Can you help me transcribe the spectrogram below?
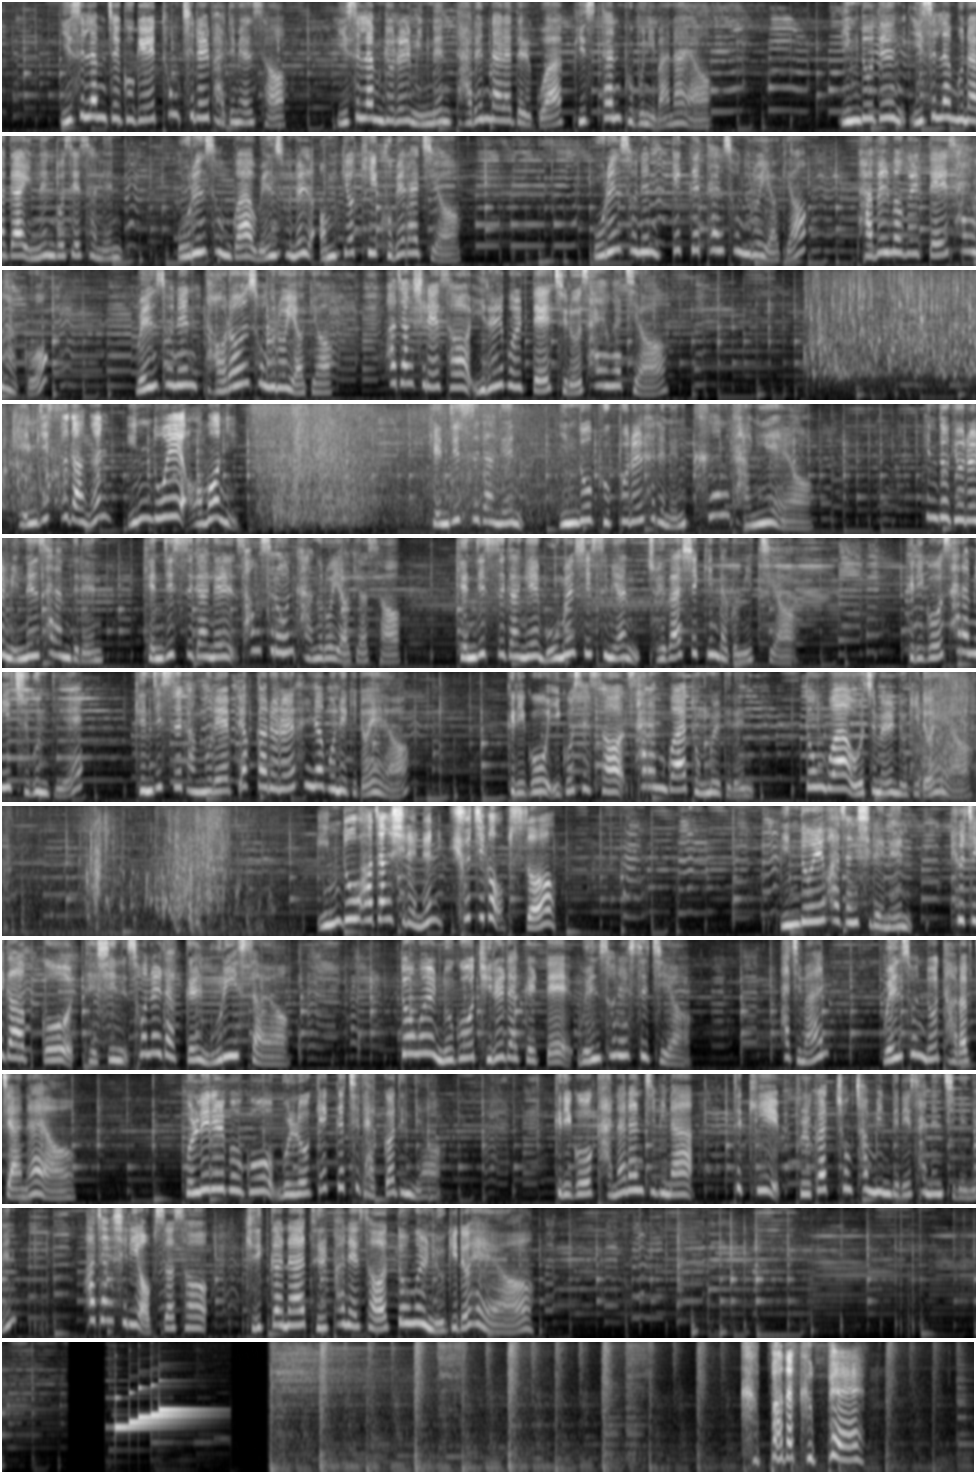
이슬람 제국의 통치를 받으면서 이슬람교를 믿는 다른 나라들과 비슷한 부분이 많아요. 인도 등 이슬람 문화가 있는 곳에서는 오른손과 왼손을 엄격히 구별하지요. 오른손은 깨끗한 손으로 여겨 밥을 먹을 때 사용하고 왼손은 더러운 손으로 여겨 화장실에서 일을 볼 때 주로 사용하지요. 겐지스 강은 인도의 어머니. 겐지스 강은 인도 북부를 흐르는 큰 강이에요. 힌두교를 믿는 사람들은 겐지스 강을 성스러운 강으로 여겨서 겐지스 강에 몸을 씻으면 죄가 씻긴다고 믿지요. 그리고 사람이 죽은 뒤에 겐지스 강물에 뼈가루를 흘려보내기도 해요. 그리고 이곳에서 사람과 동물들은 똥과 오줌을 누기도 해요. 인도 화장실에는 휴지가 없어. 인도의 화장실에는 휴지가 없고 대신 손을 닦을 물이 있어요. 똥을 누고 뒤를 닦을 때 왼손을 쓰지요. 하지만 왼손도 더럽지 않아요. 볼일을 보고 물로 깨끗이 닦거든요. 그리고 가난한 집이나 특히 불가총 천민들이 사는 집에는 화장실이 없어서 길가나 들판에서 똥을 누기도 해요. 급하다 급해.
